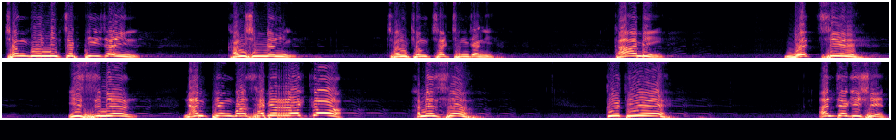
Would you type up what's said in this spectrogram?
전 국민적 피의자인 강신면 전 경찰청장이 감히 며칠 있으면 남편과 사별을 할까 하면서 그 뒤에 앉아 계신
